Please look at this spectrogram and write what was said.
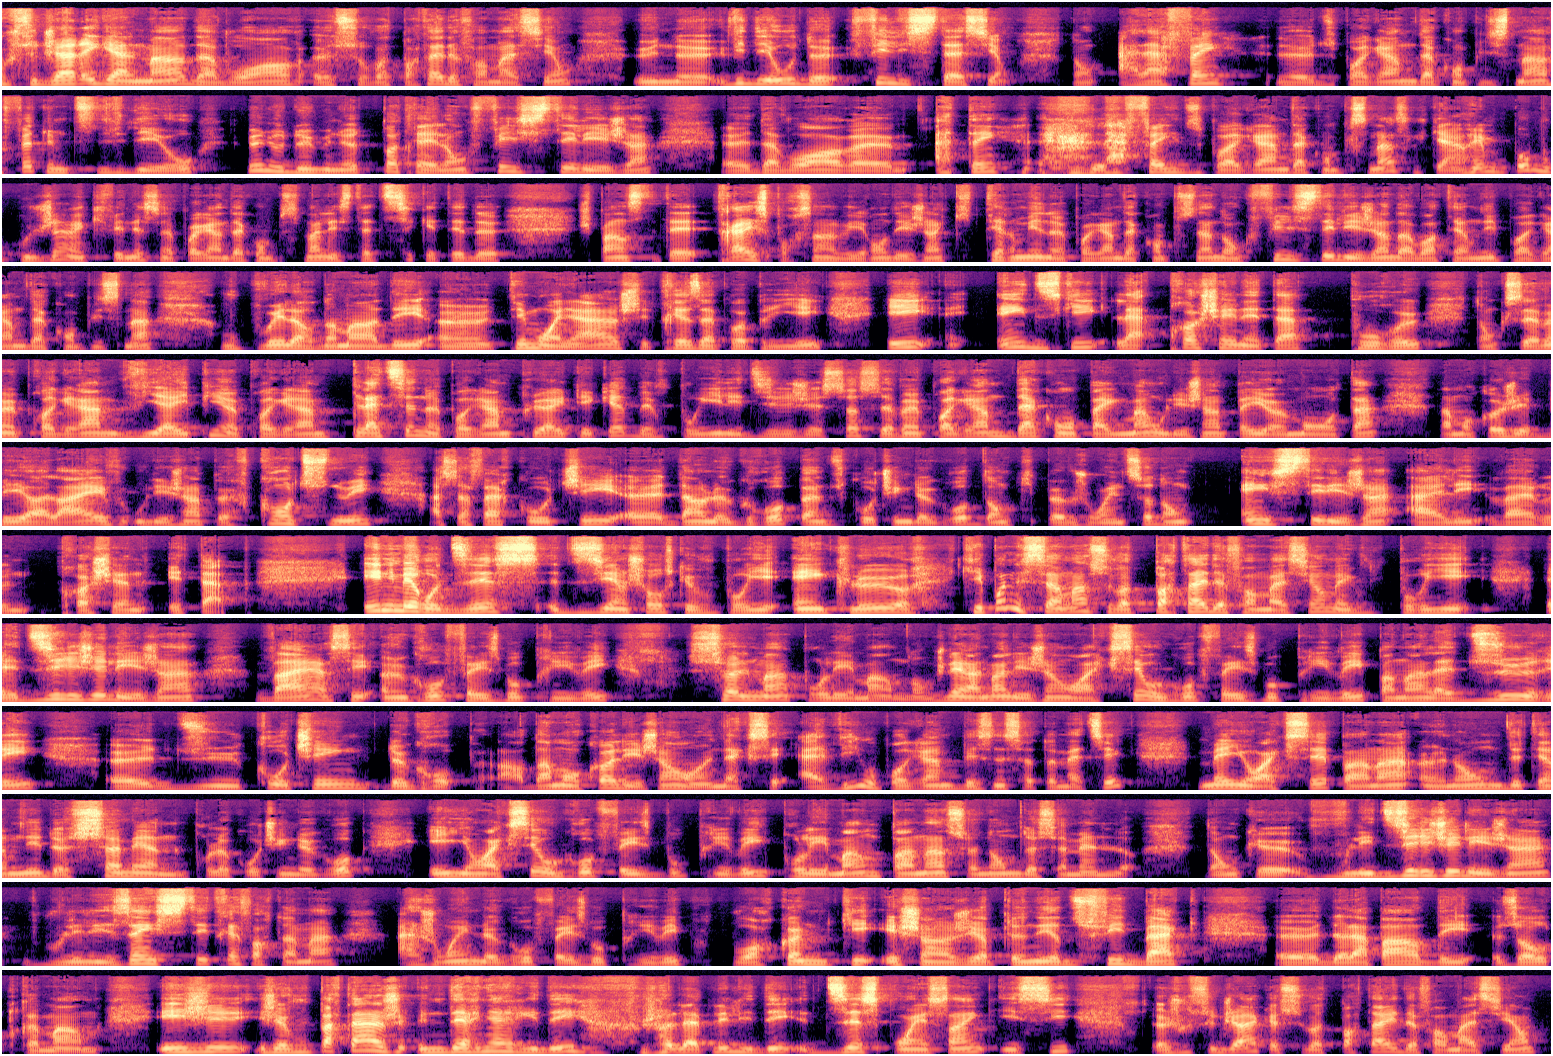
Je suggère également d'avoir euh, sur votre portail de formation une vidéo de félicitations. Donc, à la fin euh, du programme d'accomplissement, faites une petite vidéo, une ou deux minutes, pas très long, félicitez les gens euh, d'avoir atteint la fin du programme d'accomplissement. C'est quand même pas beaucoup de gens qui finissent un programme d'accomplissement. Les statistiques étaient de, je pense, c'était 13% environ des gens qui terminent un programme d'accomplissement. Donc, félicitez les gens d'avoir terminé le programme d'accomplissement. Vous pouvez leur demander un témoignage, c'est très approprié, et indiquer la prochaine étape pour eux. Donc, si vous avez un programme VIP, un programme platine, un programme plus high ticket, bien, vous pourriez les diriger ça. Si vous avez un programme d'accompagnement où les gens payent un montant, dans mon cas, j'ai BA Live, où les gens peuvent continuer à se faire coacher euh, dans le groupe, hein, du coaching de groupe, donc ils peuvent joindre ça. Donc, inciter les gens à aller vers une prochaine étape. Et numéro 10, dixième chose que vous pourriez inclure, qui n'est pas nécessairement sur votre portail de formation, mais que vous pourriez euh, diriger les gens vers, c'est un groupe Facebook privé seulement pour les membres. Donc, généralement, les gens ont accès au groupe Facebook privé pendant la durée euh, du coaching de groupe. Alors, dans mon cas, les gens ont un accès à vie au programme Business Automatique, mais ils ont accès pendant un nombre déterminé de semaines pour le coaching de groupe et ils ont accès au groupe Facebook privé pour les membres pendant ce nombre de semaines-là. Donc, euh, vous voulez diriger les gens, vous voulez les inciter très fortement à joindre le groupe Facebook privé pour pouvoir communiquer, échanger, obtenir du feedback euh, de la part des autres membres. Et je vous partage une dernière idée, je vais l'appeler l'idée 10.5 ici. Euh, je vous suggère que sur votre portail de formation,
